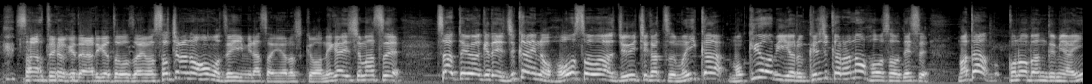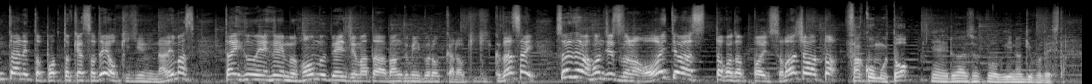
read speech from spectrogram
さあというわけでありがとうございます。そちらの方もぜひ皆さんよろしくお願いします。さあというわけで次回の放送は11月6日木曜日夜9時からの放送です。またこの番組はインターネットポッドキャストでお聞きになれます。台風 FM ホームページまたは番組ブログからお聞きください。それでは本日のお相手はすっとこどっこいそばショートサコムとえールアーショップ小木の義母でした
